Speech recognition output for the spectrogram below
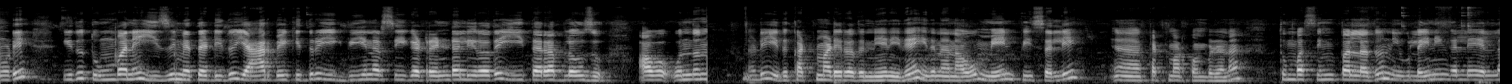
ನೋಡಿ, ಇದು ತುಂಬಾ ಈಸಿ ಮೆಥಡ್ ಇದು. ಯಾರು ಬೇಕಿದ್ದರೂ ಈಗ ಬಿಗಿನರ್ಸ್ ಈಗ ಟ್ರೆಂಡಲ್ಲಿರೋದೇ ಈ ಥರ ಬ್ಲೌಸು ಅವು ಒಂದೊಂದು ನೋಡಿ, ಇದು ಕಟ್ ಮಾಡಿರೋದನ್ನೇನಿದೆ. ಇದನ್ನು ನಾವು ಮೇನ್ ಪೀಸಲ್ಲಿ ಕಟ್ ಮಾಡ್ಕೊಂಡ್ಬಿಡೋಣ. ತುಂಬ ಸಿಂಪಲ್ ಅದು. ನೀವು ಲೈನಿಂಗಲ್ಲೇ ಎಲ್ಲ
